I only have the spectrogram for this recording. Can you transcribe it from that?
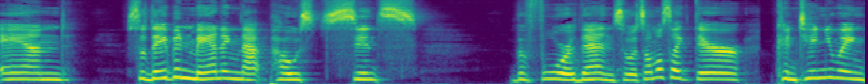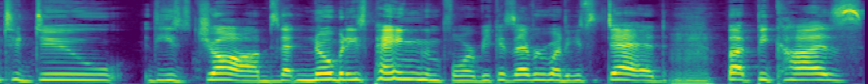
And so they've been manning that post since before then. So it's almost like they're continuing to do these jobs that nobody's paying them for because everybody's dead, mm-hmm. but because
